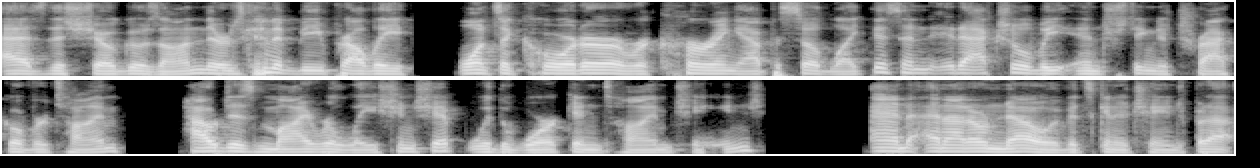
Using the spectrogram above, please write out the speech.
as this show goes on, there's going to be probably once a quarter a recurring episode like this. And it actually will be interesting to track over time. How does my relationship with work and time change? And and I don't know if it's going to change, but I,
